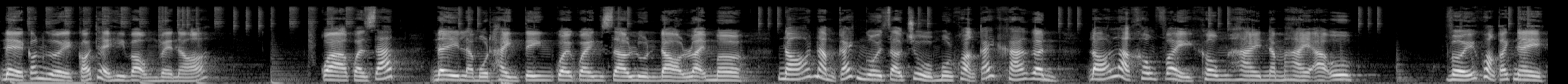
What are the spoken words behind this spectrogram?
để con người có thể hy vọng về nó. Qua quan sát, đây là một hành tinh quay quanh sao lùn đỏ loại mờ. Nó nằm cách ngôi sao chủ một khoảng cách khá gần, đó là 0,0252 AU. Với khoảng cách này,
